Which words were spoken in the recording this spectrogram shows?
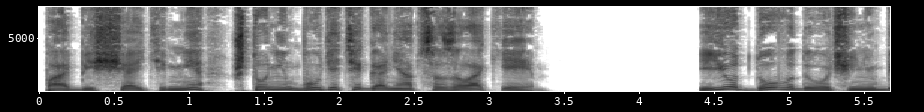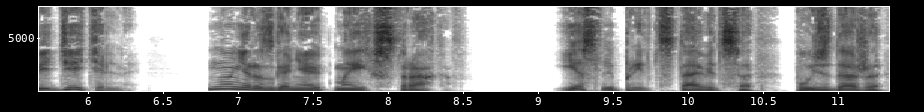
Пообещайте мне, что не будете гоняться за лакеем. Ее доводы очень убедительны, но не разгоняют моих страхов. Если представится, пусть даже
